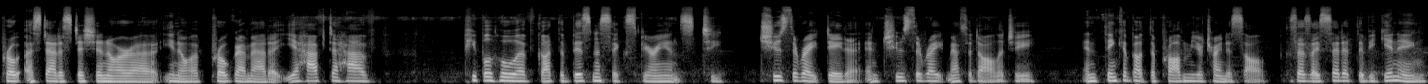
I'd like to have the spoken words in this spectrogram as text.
pro, a statistician or a you know a program at it. You have to have people who have got the business experience to choose the right data and choose the right methodology and think about the problem you're trying to solve. Because as I said at the beginning,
